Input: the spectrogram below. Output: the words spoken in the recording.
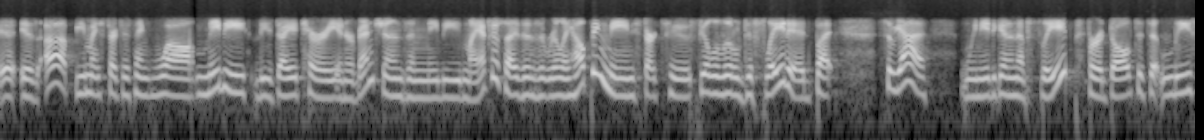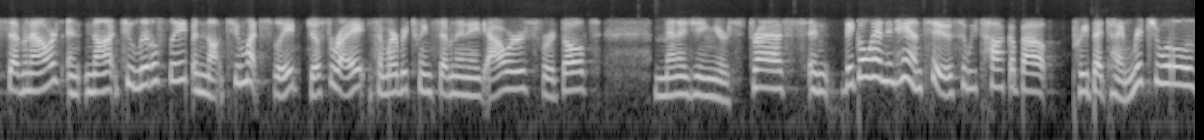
is up, you might start to think, well, maybe these dietary interventions and maybe my exercise isn't really helping me and start to feel a little deflated. But so, yeah we need to get enough sleep. For adults, it's at least seven hours, and not too little sleep and not too much sleep, just right, somewhere between seven and eight hours for adults. Managing your stress, and they go hand in hand too. So we talk about pre bedtime rituals,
